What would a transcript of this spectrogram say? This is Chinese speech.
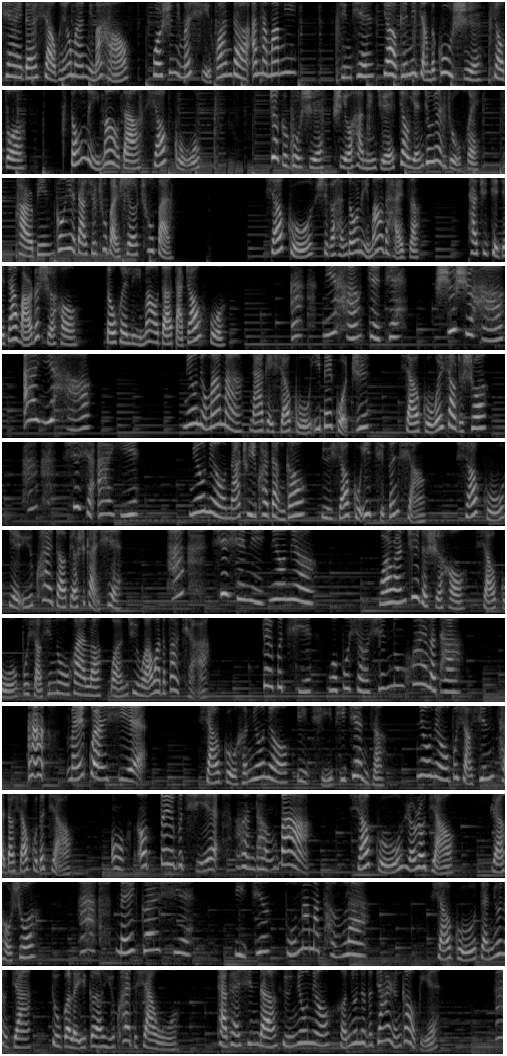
亲爱的小朋友们，你们好，我是你们喜欢的安娜妈咪。今天要给你讲的故事叫做《懂礼貌的小谷》。这个故事是由汉明觉教研究院主会，哈尔滨工业大学出版社出版。小谷是个很懂礼貌的孩子，他去姐姐家玩的时候，都会礼貌的打招呼。啊，你好，姐姐。叔叔好，阿姨好。妞妞妈妈拿给小谷一杯果汁，小谷微笑着说：“哈，谢谢阿姨。”妞妞拿出一块蛋糕与小谷一起分享，小谷也愉快地表示感谢：“哈，谢谢你，妞妞。”玩玩具的时候，小谷不小心弄坏了玩具娃娃的发卡。对不起，我不小心弄坏了它。啊，没关系。小谷和妞妞一起踢毽子，妞妞不小心踩到小谷的脚。哦哦，对不起，很疼吧？小谷揉揉脚，然后说：“啊，没关系，已经不那么疼了。”小谷在妞妞家度过了一个愉快的下午。他开心地与妞妞和妞妞的家人告别。啊，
